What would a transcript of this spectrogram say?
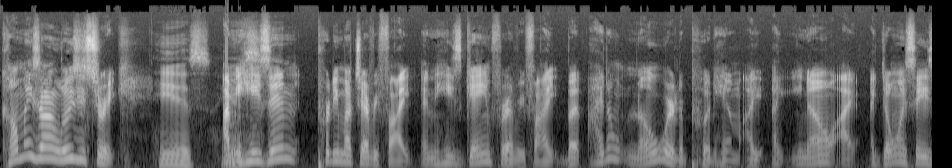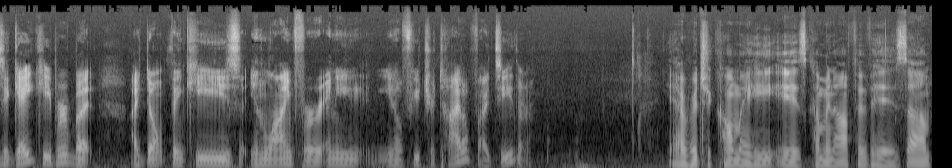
Commey's on a losing streak. He is. he I mean, he's in pretty much every fight, and he's game for every fight. But I don't know where to put him. I, I you know, I, I don't want to say he's a gatekeeper, but I don't think he's in line for any you know future title fights either. Yeah, Richard Commey, he is coming off of his, um,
